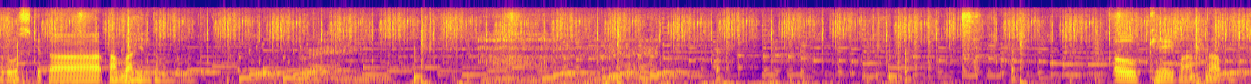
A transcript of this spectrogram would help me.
Terus kita tambahin teman-teman. Oke, okay, mantap.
